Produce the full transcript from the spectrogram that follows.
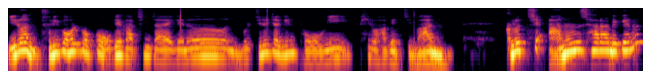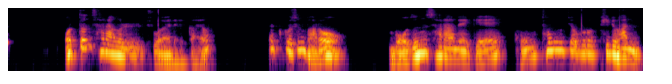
이런 줄이고 헐벗고 옥에 갇힌 자에게는 물질적인 도움이 필요하겠지만 그렇지 않은 사람에게는 어떤 사랑을 주어야 될까요? 그것은 바로 모든 사람에게 공통적으로 필요한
